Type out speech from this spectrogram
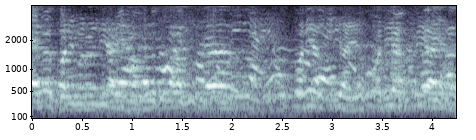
ਕਿਹਾ ਤੁਹਾਡੀ ਮਦਦ ਲਈ ਆਈ ਹੈ ਤੁਹਾਡੀ ਹਲਪ ਲਈ ਆਈ ਤੁਹਾਡੀ ਹਲਪ ਲਈ ਆਈ ਹੈ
